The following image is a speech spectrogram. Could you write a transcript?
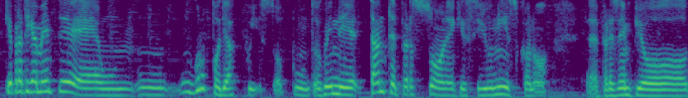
che praticamente è un, un, un gruppo di acquisto, appunto, quindi tante persone che si riuniscono eh, per esempio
